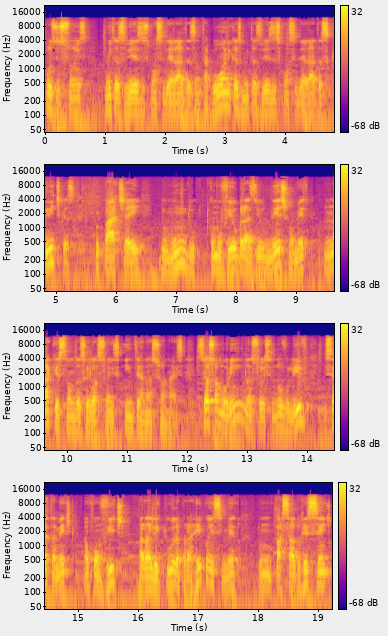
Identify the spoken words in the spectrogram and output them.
posições muitas vezes consideradas antagônicas, muitas vezes consideradas críticas por parte aí do mundo, como vê o Brasil neste momento na questão das relações internacionais. Celso Amorim lançou esse novo livro e certamente é um convite para a leitura, para reconhecimento de um passado recente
